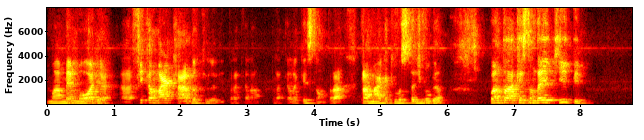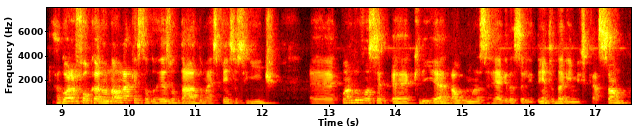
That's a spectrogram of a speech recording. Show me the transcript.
uma memória, uh, fica marcado aquilo ali para aquela, aquela questão, para a marca que você está divulgando. Quanto à questão da equipe, Agora, focando não na questão do resultado, mas pensa o seguinte: é, quando você é, cria algumas regras ali dentro da gamificação,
